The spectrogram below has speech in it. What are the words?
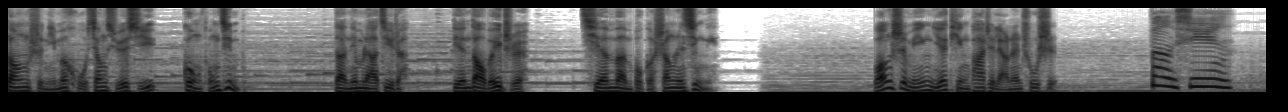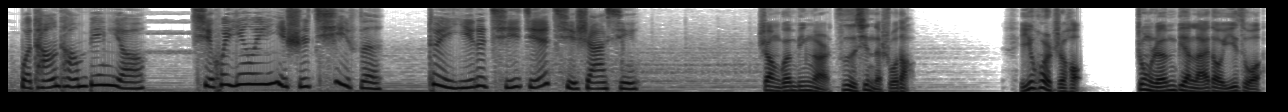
当是你们互相学习，共同进步。但你们俩记着，点到为止，千万不可伤人性命。王世明也挺怕这两人出事。放心，我堂堂冰瑶。岂会因为一时气愤，对一个奇杰起杀心？上官冰儿自信的说道。一会儿之后，众人便来到一座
